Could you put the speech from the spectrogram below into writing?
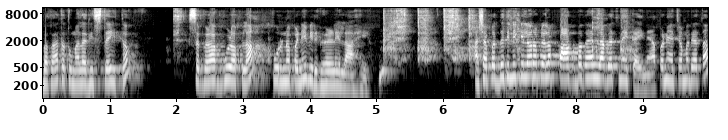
बघा आता तुम्हाला दिसतंय इथं. सगळा गूळ आपला पूर्णपणे विरघळलेला आहे. अशा पद्धतीने केल्यावर आपल्याला पाक बघायला लागत नाही काही नाही. आपण ह्याच्यामध्ये आता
